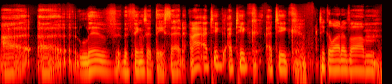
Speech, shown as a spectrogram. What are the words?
uh, uh, live the things that they said. And I, I, take, I take, I take, take a lot of um,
